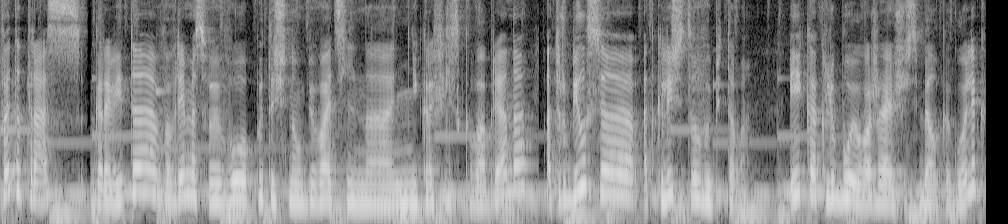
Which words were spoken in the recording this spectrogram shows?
В этот раз Горовита во время своего пыточно-убивательно-некрофильского обряда отрубился от количества выпитого и, как любой уважающий себя алкоголик,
